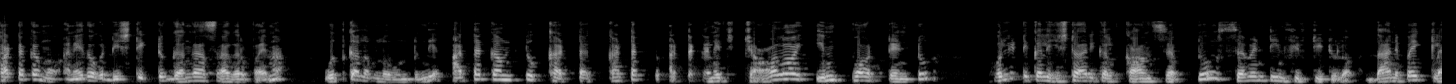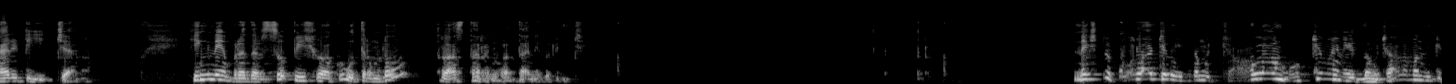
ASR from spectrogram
కటకము అనేది ఒక డిస్ట్రిక్ట్ గంగాసాగర్ పైన ఉత్కలంలో ఉంటుంది. అటకం టు కటక్ కటక్ టు అటక్ అనేది చాలా important political historical concept seventeen fifty టూలో దానిపై క్లారిటీ ఇచ్చాను. హింగ్నే బ్రదర్స్ పీష్వాకు ఉత్తరంలో రాస్తారన్నమాట దాని గురించి. నెక్స్ట్ కోలాచల యుద్ధము చాలా ముఖ్యమైన యుద్ధము. చాలా మందికి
